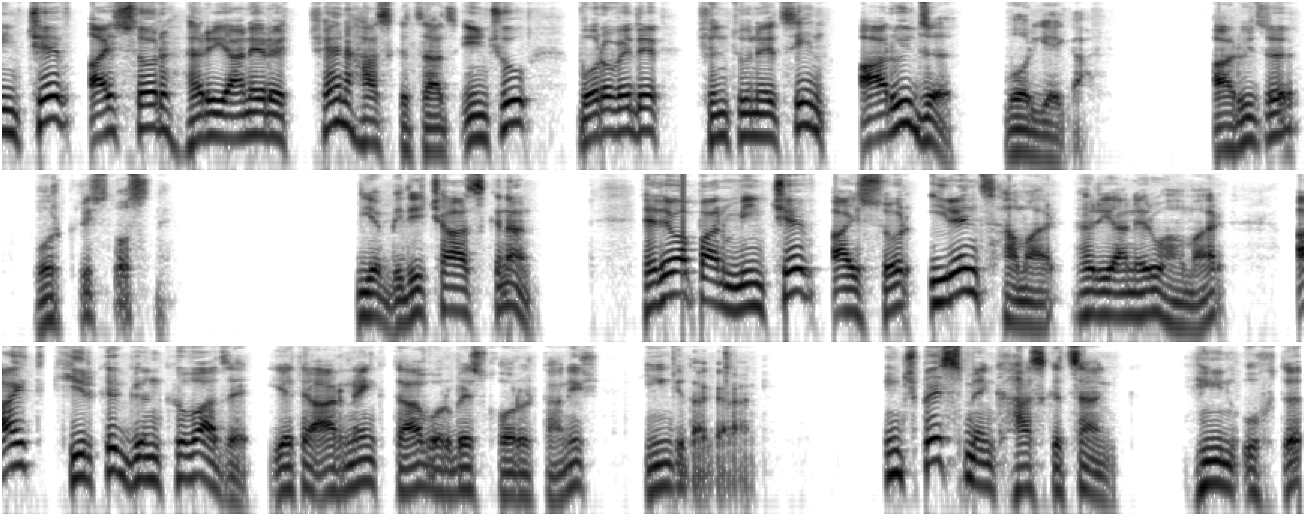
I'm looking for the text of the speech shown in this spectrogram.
մինչև այսօր հрьяաները չեն հասկացած, ինչու, որովհետեւ չընդունեցին արույձը որ եկավ։ Արույցը, որ Քրիստոսն է։ Եվ պիտի չհասկնան։ Հետևաբար մինչև այսօր իրենց համար, հрьяաներու համար այդ քիրքը գնկված է, եթե առնենք դա որպես խորհրդանիշ 5 դագարանի։ Ինչպես մենք հասկացանք հին ուխտը,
